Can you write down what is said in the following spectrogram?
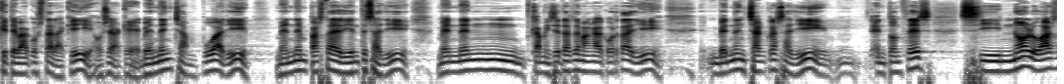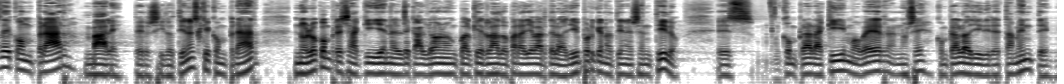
que te va a costar aquí. O sea, que venden champú allí, venden pasta de dientes allí, venden camisetas de manga corta allí, venden chanclas allí. Entonces, si no lo has de comprar, vale, pero si lo tienes que comprar, no lo compres aquí en el Decathlon o en cualquier lado para llevártelo allí porque no tiene sentido. Es comprar aquí, mover, no sé, comprarlo allí directamente.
